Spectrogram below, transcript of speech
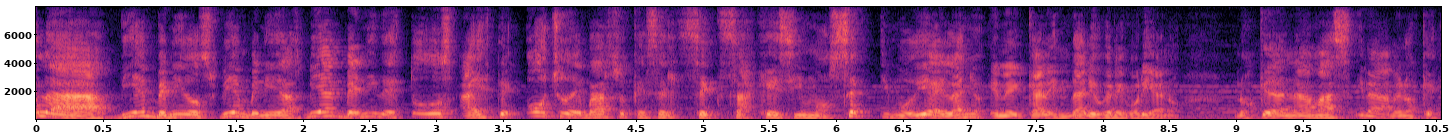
Hola, bienvenidos, bienvenidas, bienvenidos todos a este 8 de marzo que es el sexagésimo séptimo día del año en el calendario gregoriano. Nos quedan nada más y nada menos que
